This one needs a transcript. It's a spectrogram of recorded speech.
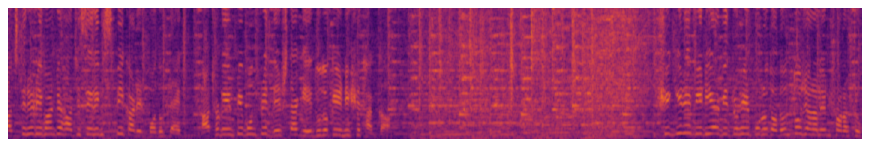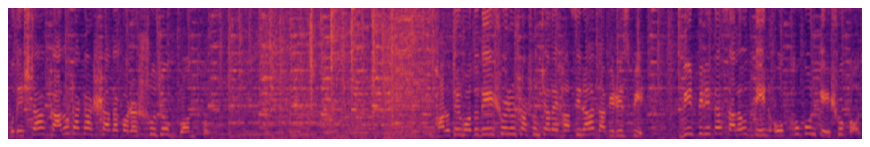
পাঁচ রিমান্ডে হাজি সেলিম স্পিকারের পদত্যাগ। আঠারো এমপি মন্ত্রীর দেশ ত্যাগে দুদকের নিষেধাজ্ঞা। শিগগিরই বিডিআর বিদ্রোহের পুরো তদন্ত জানালেন স্বরাষ্ট্র উপদেষ্টা। কালো টাকা সাদা করার সুযোগ বন্ধ। ভারতের মদদে স্বৈর শাসন চালায় হাসিনা, দাবি রিজভির। বিএনপি নেতা সালাউদ্দিন ও খোকনকে শোকজ।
